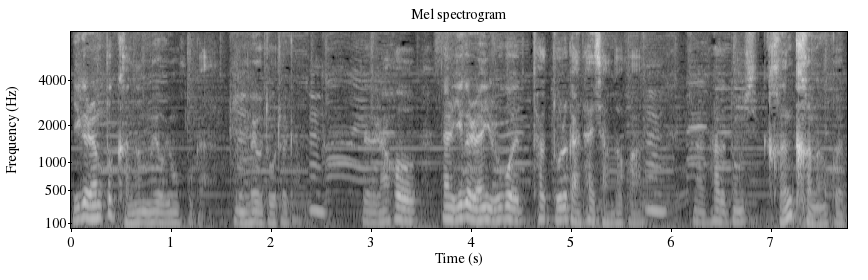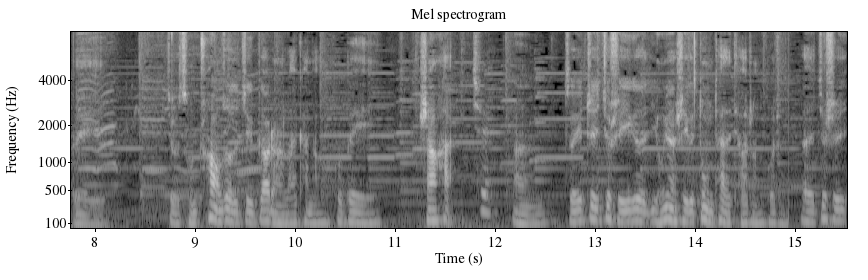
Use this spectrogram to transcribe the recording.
一个人不可能没有用户感，嗯没有读者感，嗯对。然后，但是一个人如果他读者感太强的话，嗯那他的东西很可能会被，就是从创作的这个标准上来看的话，会被伤害。是嗯，所以这就是一个永远是一个动态的调整的过程。呃，就是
